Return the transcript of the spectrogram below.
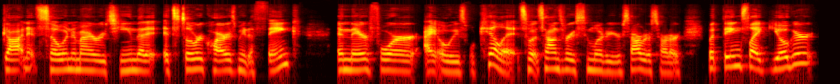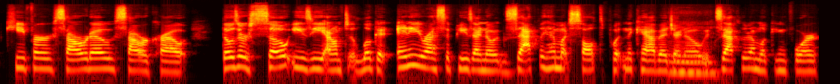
gotten it so into my routine that it, it still requires me to think. And therefore, I always will kill it. So it sounds very similar to your sourdough starter. But things like yogurt, kefir, sourdough, sauerkraut, those are so easy. I don't have to look at any recipes. I know exactly how much salt to put in the cabbage. I know Mm. exactly what I'm looking for.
